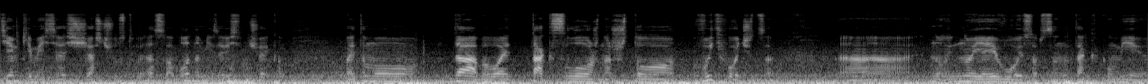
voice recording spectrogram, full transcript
тем, кем я себя сейчас чувствую, да, свободным, независимым человеком. Поэтому, да, бывает так сложно, что выть хочется, а, ну, но я его, собственно, так как умею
